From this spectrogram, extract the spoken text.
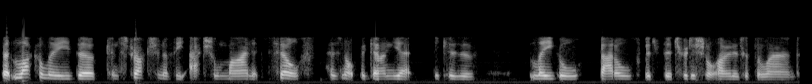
but luckily, the construction of the actual mine itself has not begun yet because of legal battles with the traditional owners of the land.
